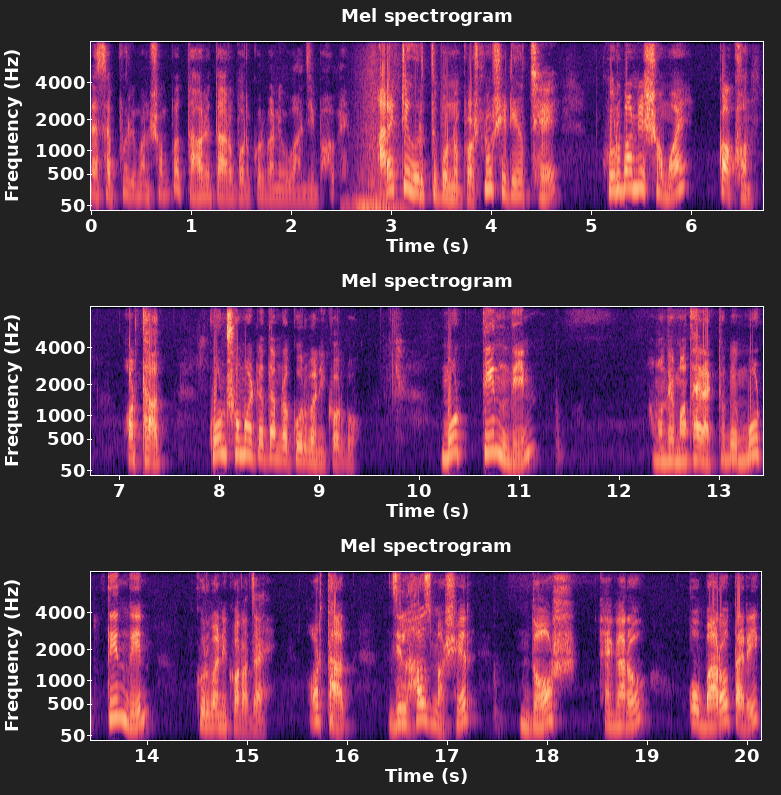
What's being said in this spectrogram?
নেশাব পরিমাণ সম্পদ, তাহলে তার উপর কোরবানি ওয়াজিব হবে। আরেকটি গুরুত্বপূর্ণ প্রশ্ন, সেটি হচ্ছে কোরবানির সময় কখন? অর্থাৎ কোন সময়টাতে আমরা কোরবানি করব। মোট তিন দিন, আমাদের মাথায় রাখতে হবে, মোট তিন দিন কোরবানি করা যায়। অর্থাৎ জিলহজ মাসের দশ, এগারো ও বারো তারিখ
